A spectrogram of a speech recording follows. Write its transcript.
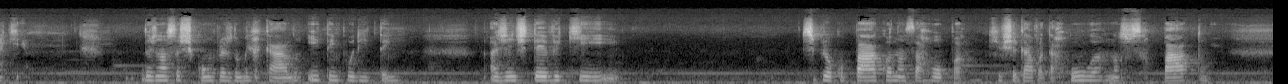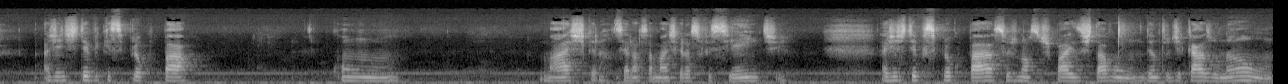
Aqui. Das nossas compras do mercado, item por item. A gente teve que se preocupar com a nossa roupa que chegava da rua, nosso sapato. A gente teve que se preocupar com máscara, se a nossa máscara era suficiente, a gente teve que se preocupar se os nossos pais estavam dentro de casa ou não,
